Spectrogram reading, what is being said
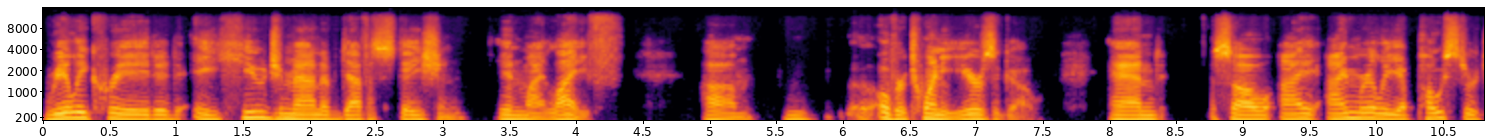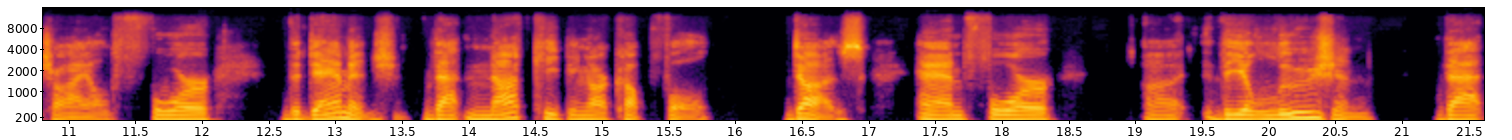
really created a huge amount of devastation in my life um, over 20 years ago. And so I I'm really a poster child for the damage that not keeping our cup full does, and for uh, the illusion that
